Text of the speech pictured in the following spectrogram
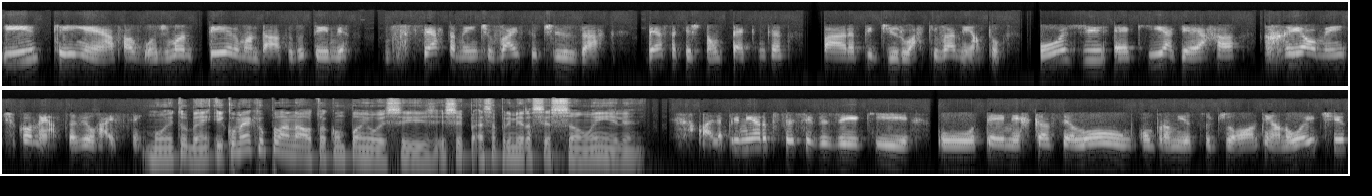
e quem é a favor de manter o mandato do Temer certamente vai se utilizar dessa questão técnica para pedir o arquivamento. Hoje é que a guerra realmente começa, viu, Heisen? Muito bem. E como é que o Planalto acompanhou esse, esse, essa primeira sessão, hein, Eliane? Olha, primeiro precisa se dizer que o Temer cancelou um compromisso de ontem à noite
